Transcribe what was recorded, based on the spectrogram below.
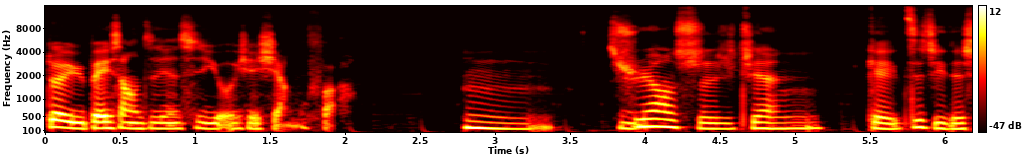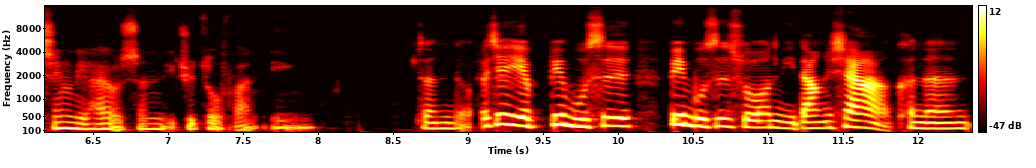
对于悲伤这件事有一些想法。嗯，需要时间给自己的心理还有生理去做反应，真的，而且也并不是，并不是说你当下可能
